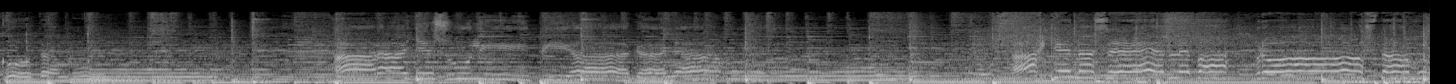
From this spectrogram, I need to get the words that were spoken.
κότα μου Άραγε σου λείπει η αγκαλιά μου Αχ και να σε έβλεπα μπροστά μου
